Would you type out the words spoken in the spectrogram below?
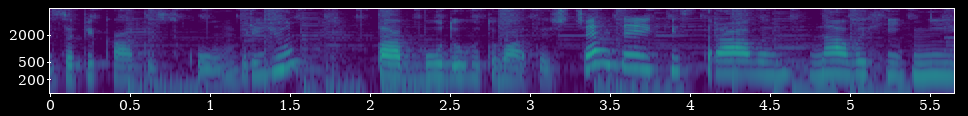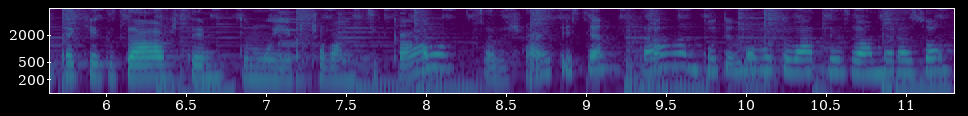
запікати скумбрію та буду готувати ще деякі страви на вихідні, так як завжди. Тому, якщо вам цікаво, залишайтеся та будемо готувати з вами разом.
